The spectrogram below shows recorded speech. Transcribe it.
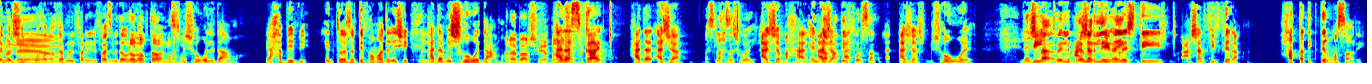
البريمير من أكثر من الفريق اللي فاز بدوري دوري الأبطال. بس مش هو اللي دعمه. يا حبيبي أنتوا لازم تفهموا هذا الإشي. هذا؟ مش هو دعمه. أنا بعرفش فيها هذا سكاي. هذا أجا. بس لحظة شوي. أجا محل. أنت أجا معطيه الفرصه أجا مش هو. ليش في- لا البريمير عشان ليج في هي برستيج عشان في فرق حطت كتير مصاري.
